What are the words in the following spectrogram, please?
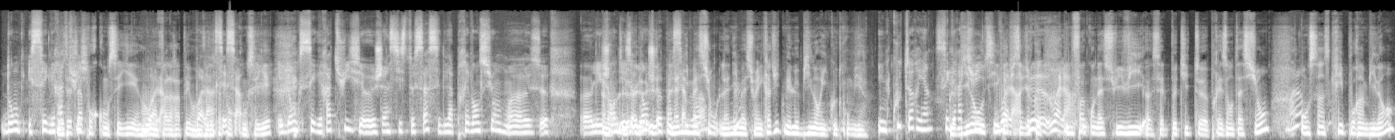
Donc c'est gratuit. Vous êtes là pour conseiller. Hein, voilà. On va le rappeler. On voilà, c'est ça. Conseiller. Et donc c'est gratuit. J'insiste ça, c'est de la prévention. les gens disent non, je veux pas savoir. L'animation est gratuite, mais le bilan, il coûte combien? Il ne coûte rien. C'est gratuit. Le bilan aussi est gratuit. Voilà. Une fois qu'on a suivi cette petite présentation. On s'inscrit pour un bilan.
